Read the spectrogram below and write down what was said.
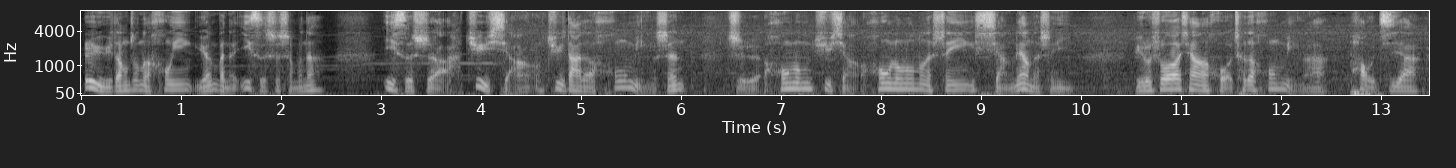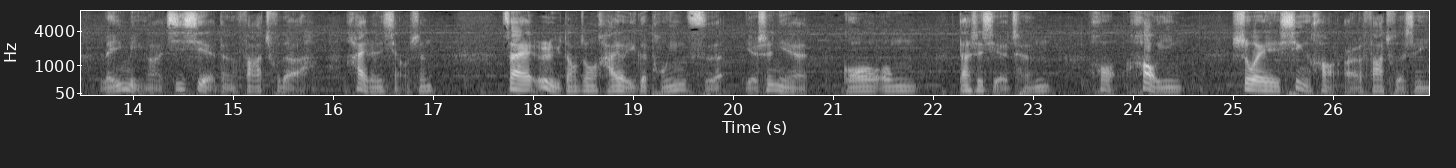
日语当中的婚姻原本的意思是什么呢？意思是啊，巨响巨大的轰鸣声，指轰隆巨响、轰隆隆的声音、响亮的声音。比如说像火车的轰鸣啊、炮击啊、雷鸣啊、机械等发出的骇人响声。在日语当中还有一个同音词，也是念 “goon”，但是写成号号音，是为信号而发出的声音；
